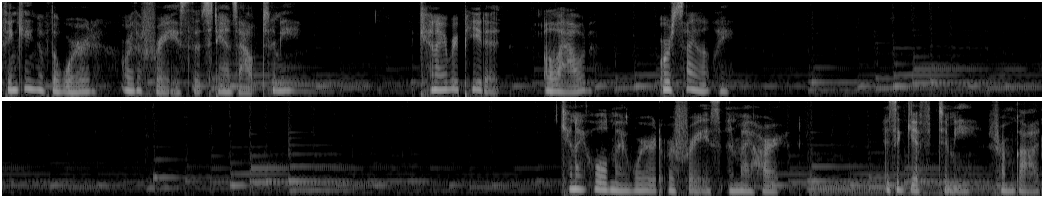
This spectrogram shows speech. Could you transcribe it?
Thinking of the word or the phrase that stands out to me? Can I repeat it aloud or silently? Can I hold my word or phrase in my heart as a gift to me from God?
